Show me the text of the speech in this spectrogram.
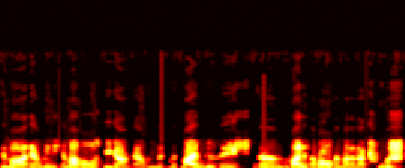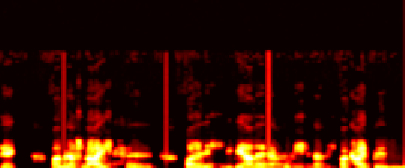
immer irgendwie nicht immer rausgegangen irgendwie mit, mit meinem Gesicht, ähm, weil es aber auch in meiner Natur steckt, weil mir das leicht fällt, weil ich gerne irgendwie in der Sichtbarkeit bin,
